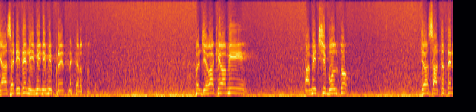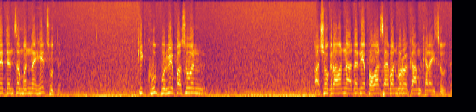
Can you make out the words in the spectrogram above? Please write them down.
यासाठी ते नेहमी नेहमी प्रयत्न करत होते. पण जेव्हा केव्हा मी अमितशी बोलतो तेव्हा सातत्याने त्यांचं म्हणणं हेच होतं की खूप पूर्वीपासून अशोकरावांना आदरणीय पवार साहेबांबरोबर काम करायचं होतं.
